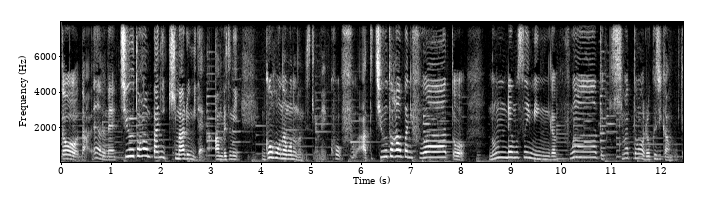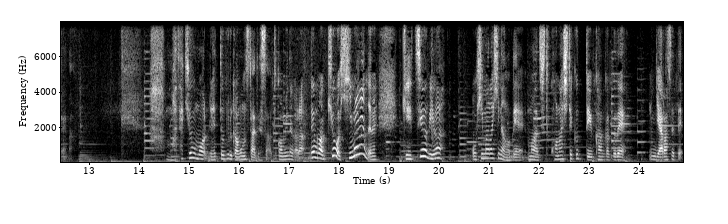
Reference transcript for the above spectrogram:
どだなのね中途半端に決まるみたいなあ別に合法なものなんですけどねこうふわっと中途半端にふわっとノンレム睡眠がふわっと決まったもの6時間みたいな。また今日もレッドブルかモンスターでさとか思いながら。でもまあ今日暇なんでね。月曜日はお暇な日なのでまあちょっとこなしてくっていう感覚でやらせて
